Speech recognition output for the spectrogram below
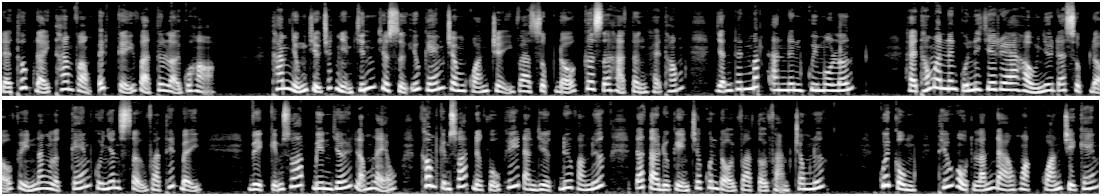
để thúc đẩy tham vọng ích kỷ và tư lợi của họ. Tham nhũng chịu trách nhiệm chính cho sự yếu kém trong quản trị và sụp đổ cơ sở hạ tầng hệ thống, dẫn đến mất an ninh quy mô lớn – hệ thống an ninh của Nigeria hầu như đã sụp đổ vì năng lực kém của nhân sự và thiết bị. Việc kiểm soát biên giới lỏng lẻo, không kiểm soát được vũ khí đạn dược đưa vào nước đã tạo điều kiện cho quân đội và tội phạm trong nước. Cuối cùng, thiếu hụt lãnh đạo hoặc quản trị kém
